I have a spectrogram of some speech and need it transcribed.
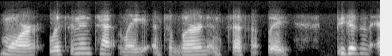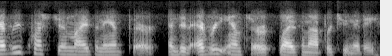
more, listen intently, and to learn incessantly, because in every question lies an answer, and in every answer lies an opportunity.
